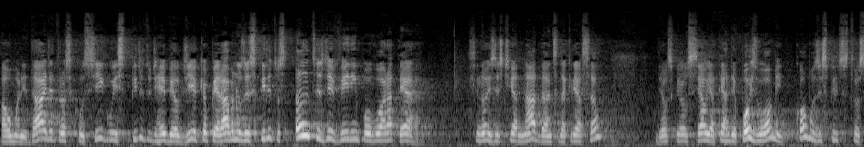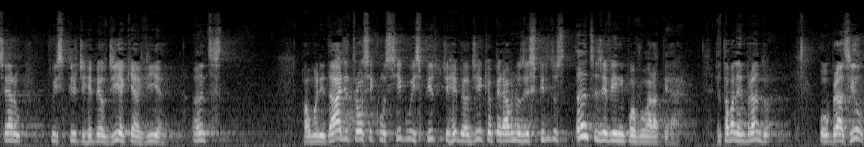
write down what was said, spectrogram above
a humanidade trouxe consigo o espírito de rebeldia que operava nos espíritos antes de virem povoar a terra. Se não existia nada antes da criação, Deus criou o céu e a terra depois do homem, como os espíritos trouxeram o espírito de rebeldia que havia antes. A humanidade trouxe consigo o espírito de rebeldia que operava nos espíritos antes de virem povoar a terra. Eu estava lembrando, o Brasil,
